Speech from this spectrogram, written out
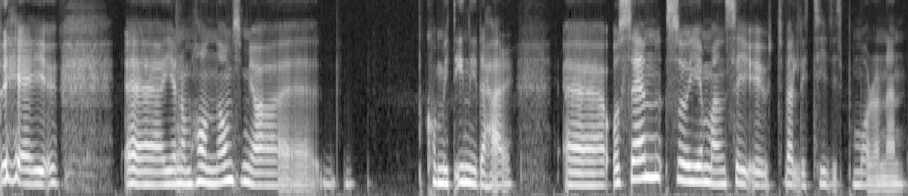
det är ju eh, genom honom som jag eh, kommit in i det här. Eh, och sen så ger man sig ut väldigt tidigt på morgonen.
